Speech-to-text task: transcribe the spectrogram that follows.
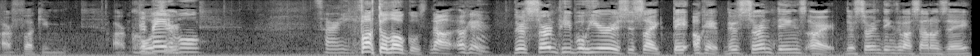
Our fucking, our culture. Debatable. Sorry. Fuck the locals. No, okay. There's certain people here. It's just like they. Okay, there's certain things. All right. There's certain things about San Jose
